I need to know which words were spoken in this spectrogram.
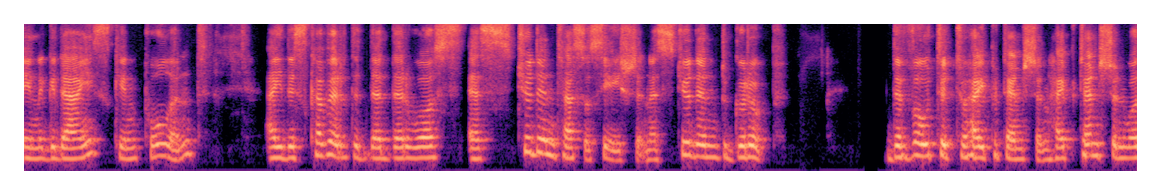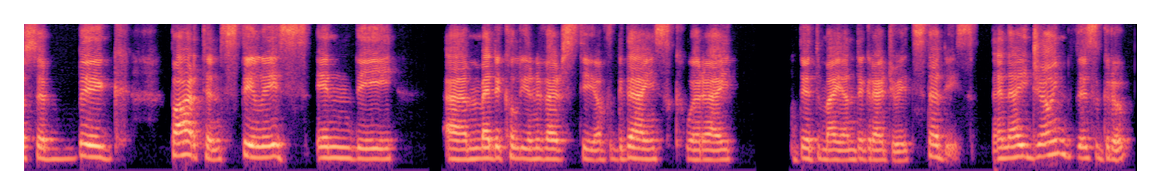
in Gdańsk in Poland, I discovered that there was a student association, a student group devoted to hypertension. Hypertension was a big part and still is in the uh, Medical University of Gdańsk, where I did my undergraduate studies. And I joined this group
